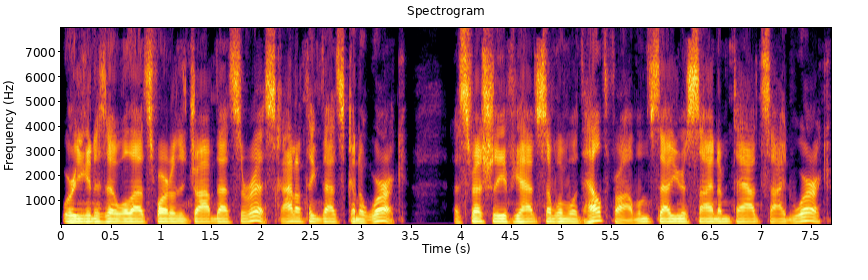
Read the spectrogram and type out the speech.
Or are you going to say, well, that's part of the job, that's the risk? I don't think that's going to work, especially if you have someone with health problems. Now you assign them to outside work.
